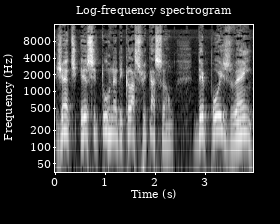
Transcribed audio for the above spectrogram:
Gente, esse turno é de classificação. Depois vem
